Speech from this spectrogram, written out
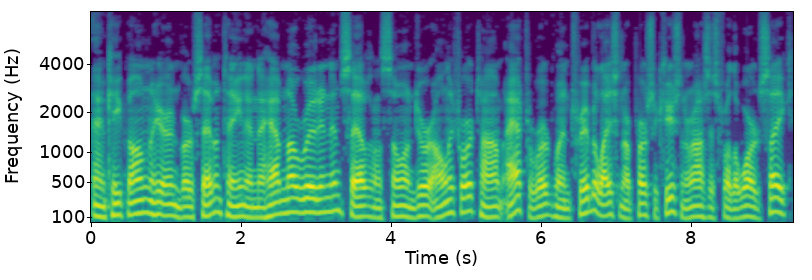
and keep on here in verse 17, and they have no root in themselves, and so endure only for a time. Afterward, when tribulation or persecution arises for the word's sake,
